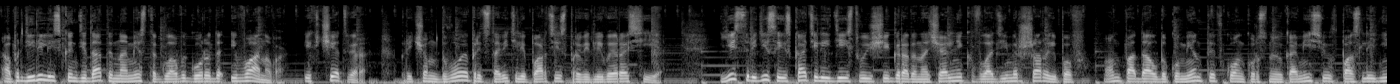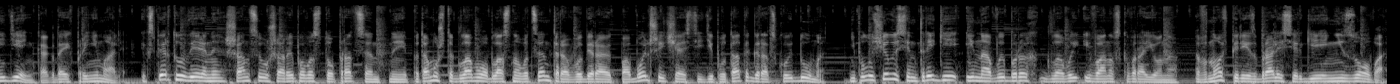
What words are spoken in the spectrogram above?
Определились кандидаты на место главы города Иваново. Их четверо, причем двое представителей партии «Справедливая Россия». Есть среди соискателей действующий градоначальник Владимир Шарыпов. Он подал документы в конкурсную комиссию в последний день, когда их принимали. Эксперты уверены, шансы у Шарыпова стопроцентные, потому что главу областного центра выбирают по большей части депутаты городской думы. Не получилось интриги и на выборах главы Ивановского района. Вновь переизбрали Сергея Низова.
